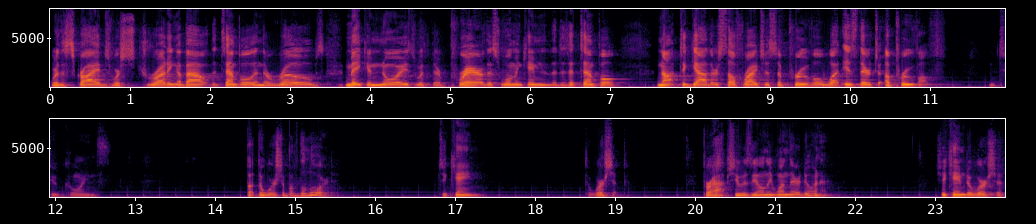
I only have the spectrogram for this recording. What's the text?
where the scribes were strutting about the temple in their robes, making noise with their prayer, this woman came to the temple not to gather self righteous approval. What is there to approve of? Two coins. But the worship of the Lord. She came to worship. Perhaps she was the only one there doing it. She came to worship.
